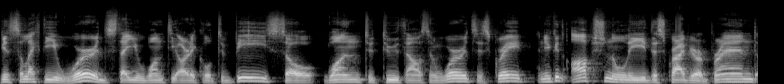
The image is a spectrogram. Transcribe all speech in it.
You can select the words that you want the article to be. So one to 2000 words is great. And you can optionally describe your brand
